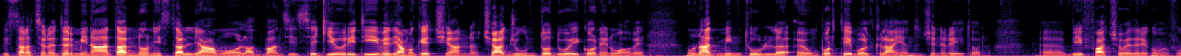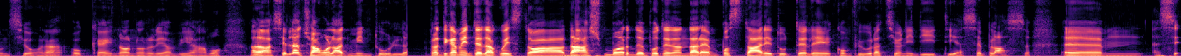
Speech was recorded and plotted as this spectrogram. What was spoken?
L'installazione terminata, non installiamo l'Advanced Security, vediamo che ci, hanno, ci ha aggiunto due icone nuove, un admin tool e un portable client generator. Uh, vi faccio vedere come funziona. Ok no non riavviamo. Allora se lanciamo l'admin tool Praticamente da questa dashboard potete andare a impostare tutte le configurazioni di TS Plus. Ehm, se,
